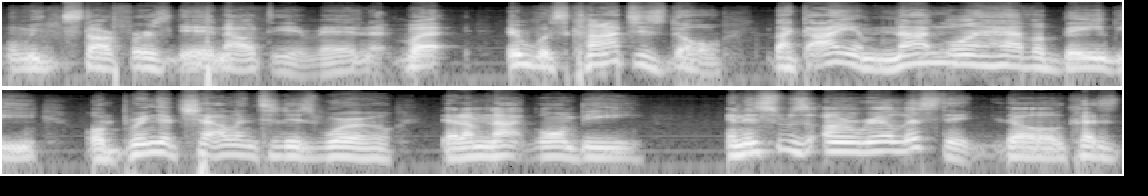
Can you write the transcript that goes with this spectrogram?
when we start first getting out there man. But it was conscious though. Like i am not Mhm. going to have a baby or bring a child into this world that i'm not going to be and this was unrealistic though because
